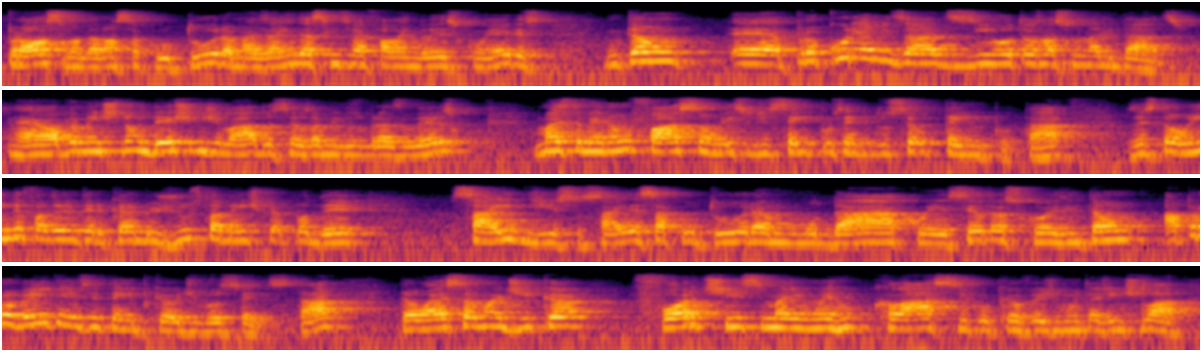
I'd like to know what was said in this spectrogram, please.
próxima da nossa cultura, mas ainda assim você vai falar inglês com eles. Então, é, procure amizades em outras nacionalidades. Né? Obviamente, não deixem de lado os seus amigos brasileiros, mas também não façam isso de 100% do seu tempo, tá? Vocês estão indo fazer o intercâmbio justamente para poder sair disso, sair dessa cultura, mudar, conhecer outras coisas. Então, aproveitem esse tempo que é o de vocês, tá? Então, essa é uma dica fortíssima e um erro clássico que eu vejo muita gente lá.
